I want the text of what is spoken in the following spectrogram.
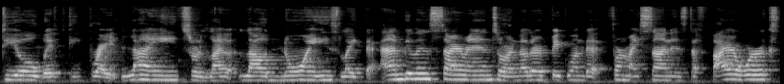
deal with the bright lights or loud noise like the ambulance sirens or another big one that for my son is the fireworks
